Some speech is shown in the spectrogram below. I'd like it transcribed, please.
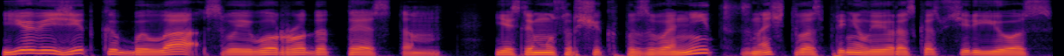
Ее визитка была своего рода тестом. Если мусорщик позвонит, значит, воспринял ее рассказ всерьез.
